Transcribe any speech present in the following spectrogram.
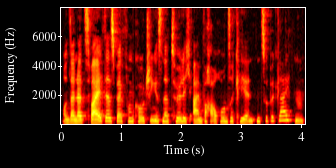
Und dann der zweite Aspekt vom Coaching ist natürlich einfach auch unsere Klienten zu begleiten.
